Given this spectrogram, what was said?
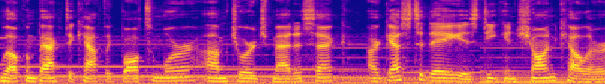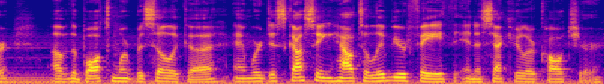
Welcome back to Catholic Baltimore. I'm George Matysek. Our guest today is Deacon Sean Keller of the Baltimore Basilica, and we're discussing how to live your faith in a secular culture.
